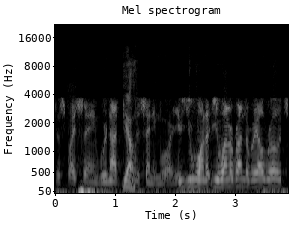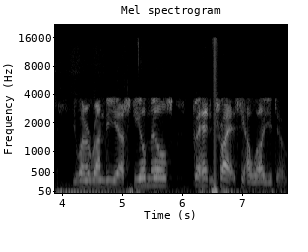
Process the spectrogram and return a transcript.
just by saying we're not doing Yeah. this anymore. You, you want to you want to run the railroads, you want to run the uh, steel mills. Go ahead and try it. See how well you do.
